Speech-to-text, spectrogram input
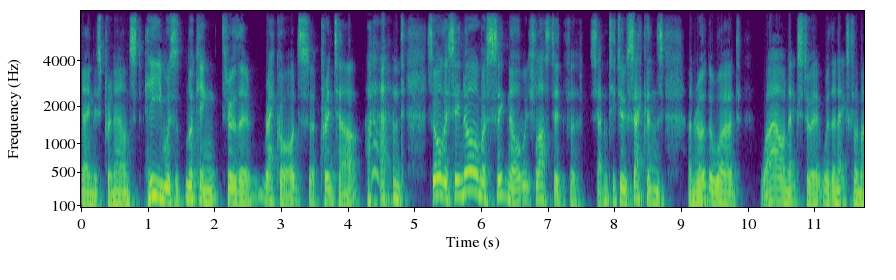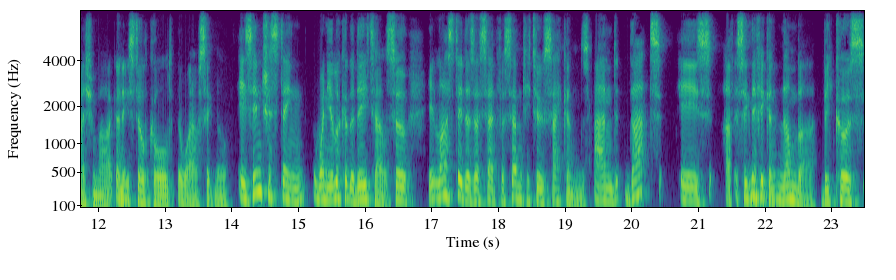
name is pronounced. He was looking through the records, a printout, and saw this enormous signal which lasted for 72 seconds and wrote the word wow next to it with an exclamation mark, and it's still called the wow signal. It's interesting when you look at the details. So it lasted, as I said, for 72 seconds, and that is a significant number because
